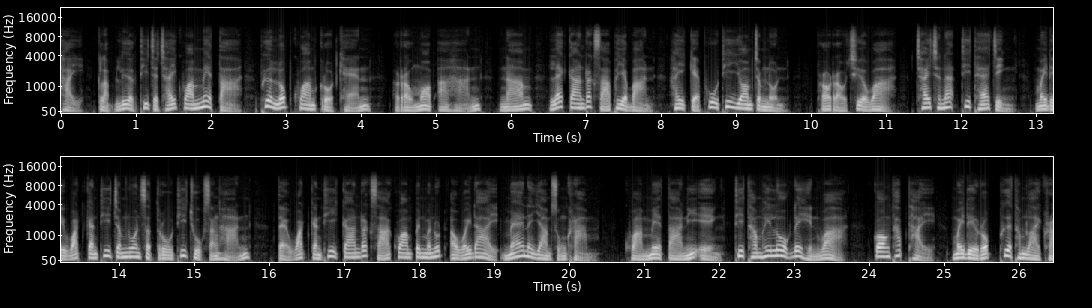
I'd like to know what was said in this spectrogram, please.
ไทยกลับเลือกที่จะใช้ความเมตตา เพื่อลบความโกรธแค้น เรามอบอาหาร น้ำ และการรักษาพยาบาลให้แก่ผู้ที่ยอมจำนน เพราะเราเชื่อว่าชัยชนะที่แท้จริง ไม่ได้วัดกันที่จำนวนศัตรูที่ถูกสังหาร แต่วัดกันที่การรักษาความเป็นมนุษย์เอาไว้ได้ แม้ในยามสงคราม ความเมตตานี้เองที่ทำให้โลกได้เห็นว่า กองทัพไทยไม่ได้รบเพื่อทำลายใคร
